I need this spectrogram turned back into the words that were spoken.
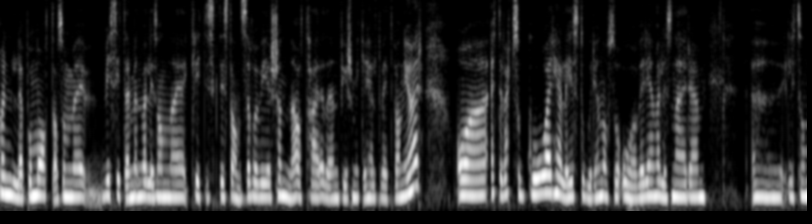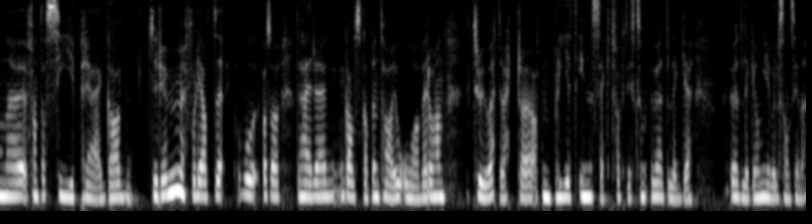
handler på måter som Vi sitter med en veldig sånn kritisk distanse, for vi skjønner at her er det en fyr som ikke helt vet hva han gjør. Og etter hvert så går hele historien også over i en veldig sånn her eh, eh, litt sånn uh, fantasiprega drøm, fordi at uh, altså, det her eh, galskapen tar jo over, og han tror jo etter hvert eh, at han blir et insekt faktisk som ødelegger ødelegger omgivelsene sine.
